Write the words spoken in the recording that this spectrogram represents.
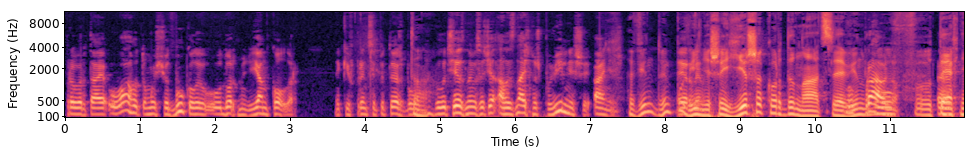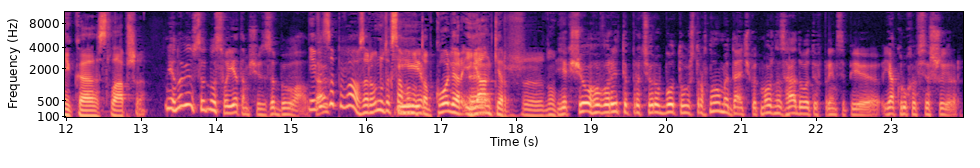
привертає увагу, тому що був коли у Дортмунді Ян Колер. Який, в принципі, теж був так. величезний височезний, але значно ж повільніший, аніж. Він він повільніший, гірша координація, ну, він правильно. був техніка слабша. Ні, ну він все одно своє там щось забивав. Ні, так? Він забивав зараз. Ну так само і, ну, там Колір і е, Янкер. Ну. Якщо говорити про цю роботу у штрафному майданчику, то можна згадувати, в принципі, як рухався Ширер.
